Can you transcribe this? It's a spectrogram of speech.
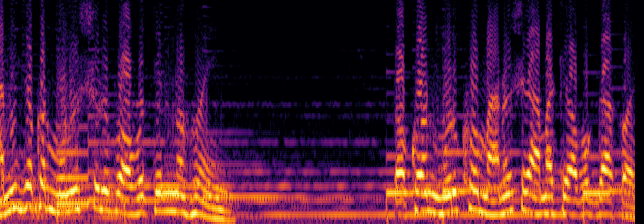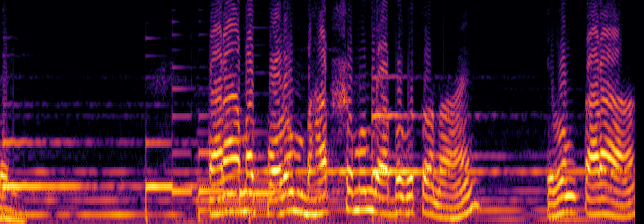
আমি যখন মনুষ্য রূপে অবতীর্ণ হই তখন মূর্খ মানুষরা আমাকে অবজ্ঞা করেন তারা আমার পরম ভাব সম্বন্ধে অবগত নয় এবং তারা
